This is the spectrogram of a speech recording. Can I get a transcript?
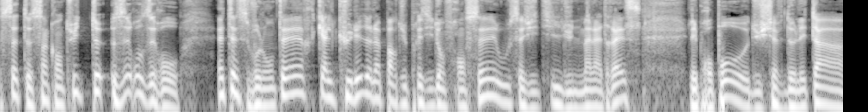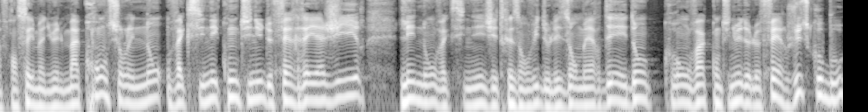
07 58 00. Était-ce volontaire, calculé de la part du président français ou s'agit-il d'une maladresse? Les propos du chef de l'État français Emmanuel Macron sur les non-vaccinés continuent de faire réagir. Les non-vaccinés, j'ai très envie de les emmerder et donc on va continuer de le faire jusqu'au bout,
